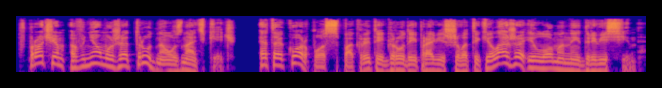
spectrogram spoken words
Впрочем, в нем уже трудно узнать Кетч. Это корпус, покрытый грудой провисшего текелажа и ломанной древесины.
